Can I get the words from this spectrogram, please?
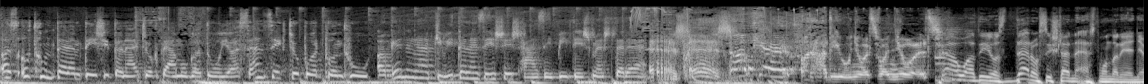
Az otthonteremtési tanácsok támogatója a szánszékcsoport.hu, a generál kivitelezés és házépítés mestere. Ez, ez a Rádió 88. Ciao, adios, de rossz is lenne ezt mondani egy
